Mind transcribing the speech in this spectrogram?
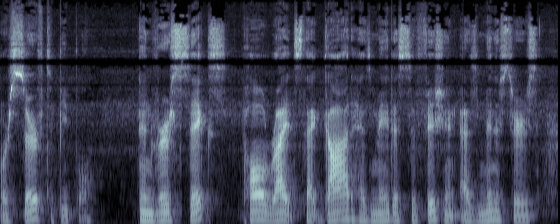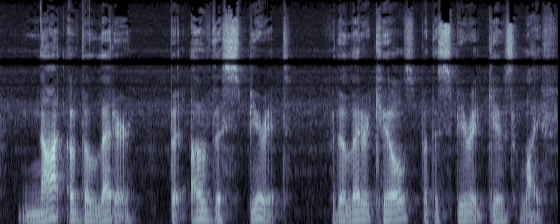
or serve to people? In verse 6, Paul writes that God has made us sufficient as ministers, not of the letter, but of the Spirit. For the letter kills, but the Spirit gives life.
